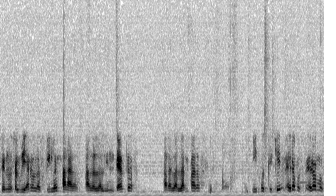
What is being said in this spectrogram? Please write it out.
se nos olvidaron las pilas para, para las linternas, para las lámparas. Y pues que quién, éramos, éramos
